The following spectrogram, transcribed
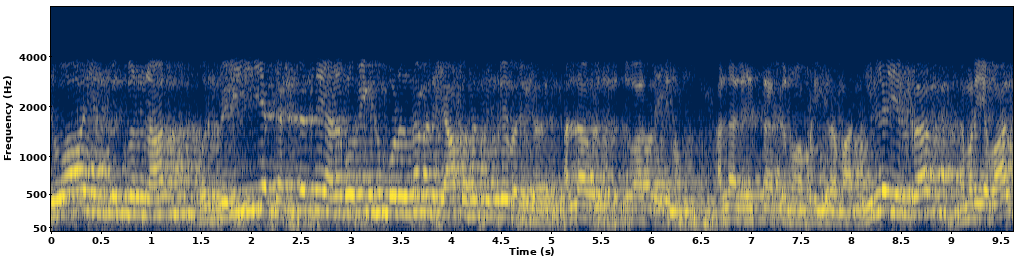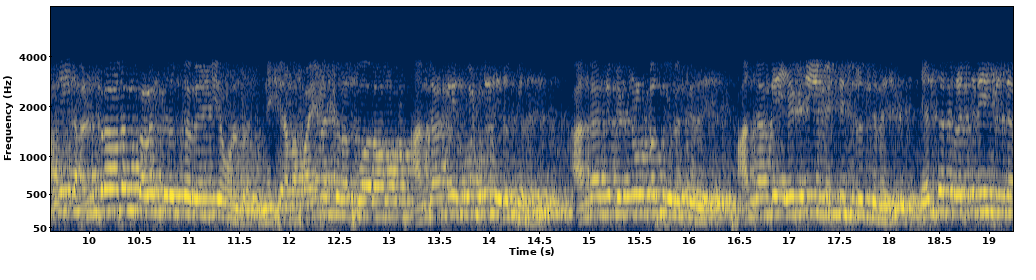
துவா என்று சொன்னால் ஒரு பெரிய கஷ்டத்தை அனுபவிக்கும் பொழுதுதான் அது ஞாபகத்துக்கே வருகிறது. அல்லாஹ்விற்கு துவா செய்யணும் அல்லா லேசாக்கணும் அப்படிங்கிற மாதிரி. இல்லை என்றால் நம்முடைய வாழ்க்கையில் அன்றாடம் கலந்திருக்க வேண்டிய ஒன்று. இன்னைக்கு நம்ம பயணத்தில் போகிறோம் அங்கங்கே ஹோட்டல் இருக்குது. அங்கங்கே பெட்ரோல் பங்க் இருக்குது. அங்கங்கே ஏடிஎம் மிஷின் இருக்குது. எந்த பிரச்சனையும் இல்லை.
